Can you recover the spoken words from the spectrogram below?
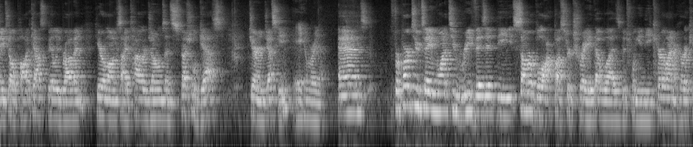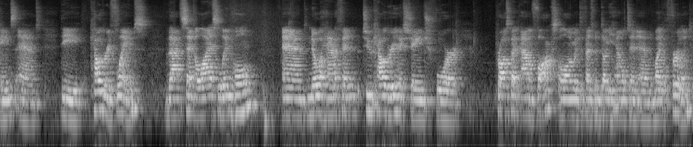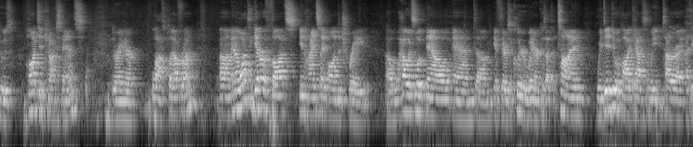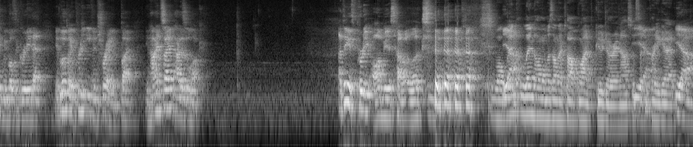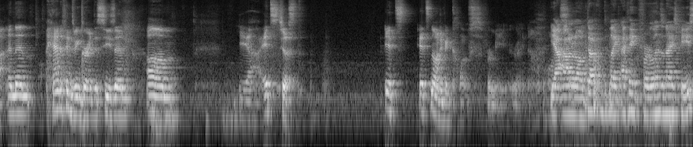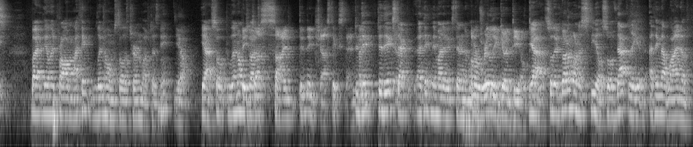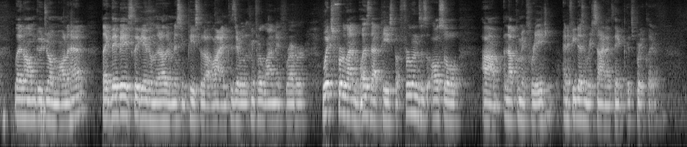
Coast Express NHL podcast. Bailey Brabant here alongside Tyler Jones and special guest Jaron Jeske. Hey, how are you? And for part two today, we wanted to revisit the summer blockbuster trade that was between the Carolina Hurricanes and the Calgary Flames that sent Elias Lindholm and Noah Hanifin to Calgary in exchange for prospect Adam Fox, along with defenseman Dougie Hamilton and Michael Ferland, who's haunted Canucks fans during their last playoff run. Um, and I wanted to get our thoughts in hindsight on the trade, uh, how it's looked now, and um, if there's a clear winner. Because at the time we did do a podcast, and we Tyler, I, I think we both agreed that it looked like a pretty even trade. But in hindsight, how does it look? I think it's pretty obvious how it looks. Well, Yeah. Lind- Lindholm is on their top line with Gujo right now, so it's looking pretty good. yeah, and then Hanifin's been great this season. Um, yeah, it's just it's it's not even close for me right now. Yeah, I don't know. Doug- Like, I think Ferland's a nice piece, but the only problem, I think Lindholm still has term left, doesn't he? Yeah. Yeah, so Lindholm's They got. just signed. Didn't they just extend did him they did they extend? I think they might have extended him on a trade. really good deal? too. Yeah, so they've got him on a steal. So if that, like, I think that line of Lindholm, Gaudreau, and Monahan, like they basically gave them another missing piece for that line because they were looking for a line mate forever. Which Ferland was that piece, but Ferland's is also um, an upcoming free agent, and if he doesn't resign, I think it's pretty clear.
